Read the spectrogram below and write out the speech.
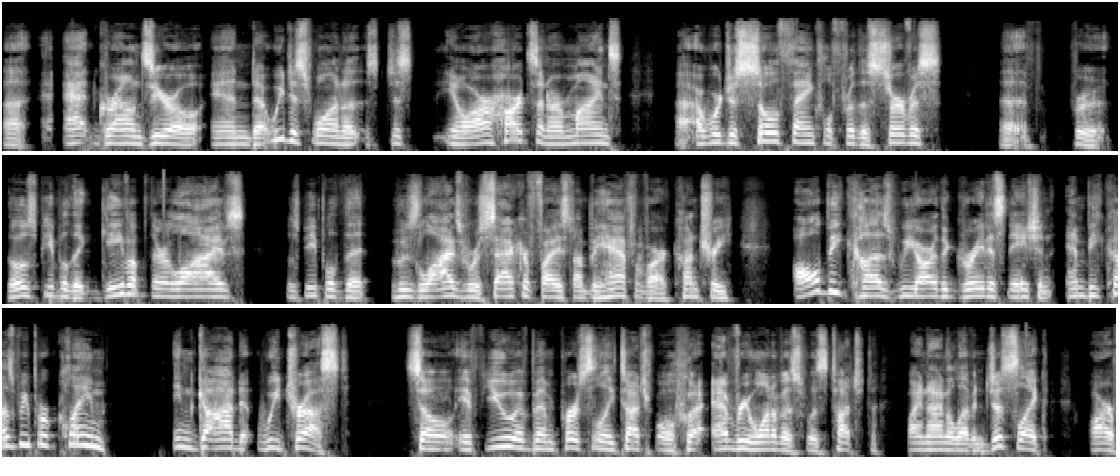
uh, at ground zero. And uh, we just want to just, you know, our hearts and our minds, uh, we're just so thankful for the service, uh, for those people that gave up their lives, those people that whose lives were sacrificed on behalf of our country, all because we are the greatest nation and because we proclaim in God we trust. So if you have been personally touched, well, every one of us was touched by 9/11, just like our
